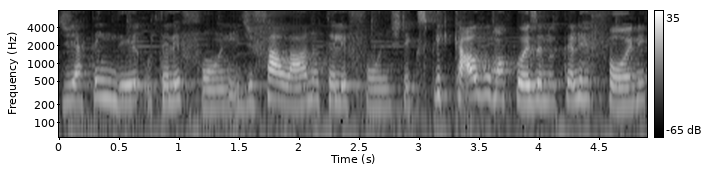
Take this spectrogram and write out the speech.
de atender o telefone, de falar no telefone, de ter que explicar alguma coisa no telefone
